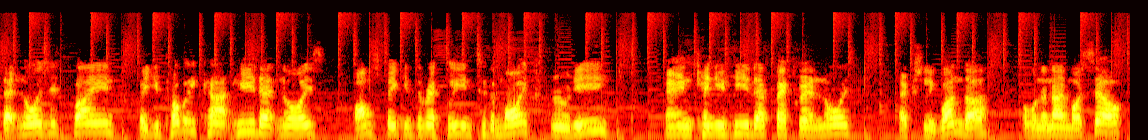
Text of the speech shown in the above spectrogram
That noise is playing, but you probably can't hear that noise. I'm speaking directly into the mic through. And can you hear that background noise? Actually wonder I want to know myself,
